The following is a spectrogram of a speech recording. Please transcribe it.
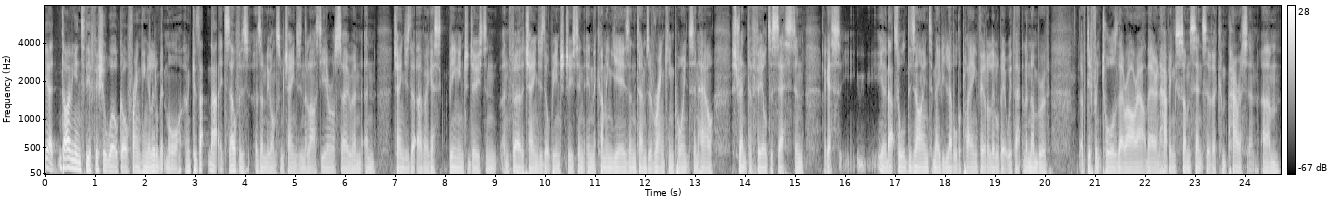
Yeah, diving into the official world golf ranking a little bit more, I mean, because that, that itself has, has undergone some changes in the last year or so, and, and changes that are, I guess, being introduced, and, and further changes that will be introduced in, in the coming years in terms of ranking points and how strength of field's assessed. And I guess, you know, that's all designed to maybe level the playing field a little bit with that, the number of, of different tours there are out there and having some sense of a comparison. Um,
